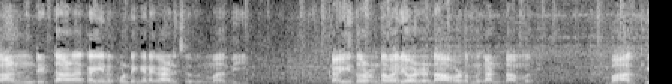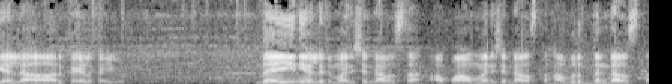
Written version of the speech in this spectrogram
കണ്ടിട്ടാണ് ആ കൈനെ കൊണ്ട് ഇങ്ങനെ കാണിച്ചത്. മതി. കൈ തൊടേണ്ട പരിപാടി ഉണ്ട്. അവിടെ നിന്ന് കണ്ടാൽ മതി. ബാക്കി എല്ലാവർക്കും അയാൾ കൈ കൊടുത്തു ദയനീയല്ലേ ഒരു മനുഷ്യന്റെ അവസ്ഥ? ആ പാവം മനുഷ്യന്റെ അവസ്ഥ? ആ വൃദ്ധന്റെ അവസ്ഥ?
